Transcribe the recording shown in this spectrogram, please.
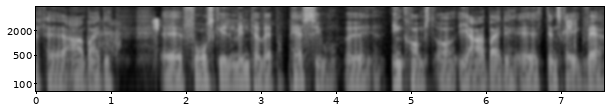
at uh, arbejde øh, forskel mellem at være på passiv øh, indkomst og i arbejde, øh, den skal ikke være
